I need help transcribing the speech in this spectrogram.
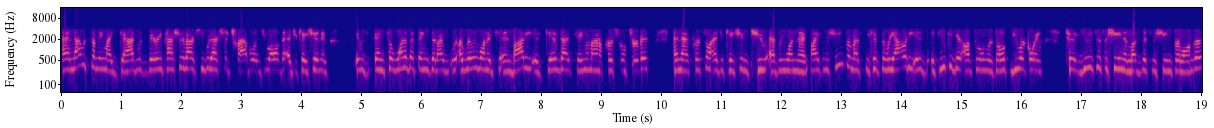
And that was something my dad was very passionate about. He would actually travel and do all of the education, and it was. And so one of the things that I, I really wanted to embody is give that same amount of personal service and that personal education to everyone that buys a machine from us. Because the reality is, if you can get optimal results, you are going to use this machine and love this machine for longer.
